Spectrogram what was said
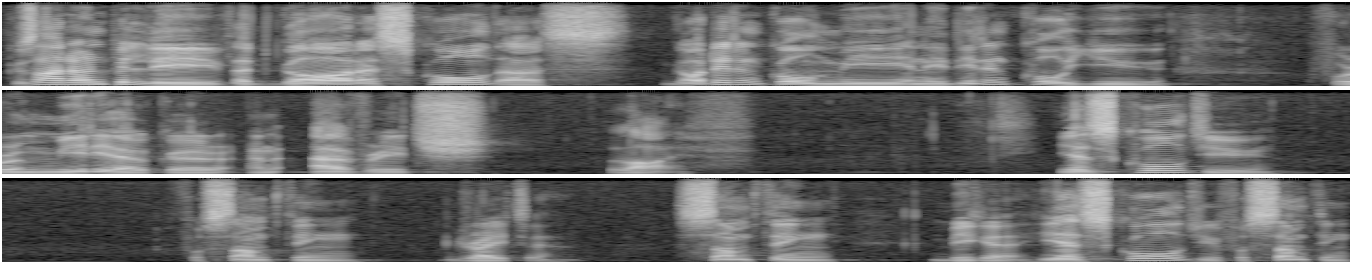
Because I don't believe that God has called us. God didn't call me, and He didn't call you for a mediocre and average life. He has called you for something greater, something bigger. He has called you for something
